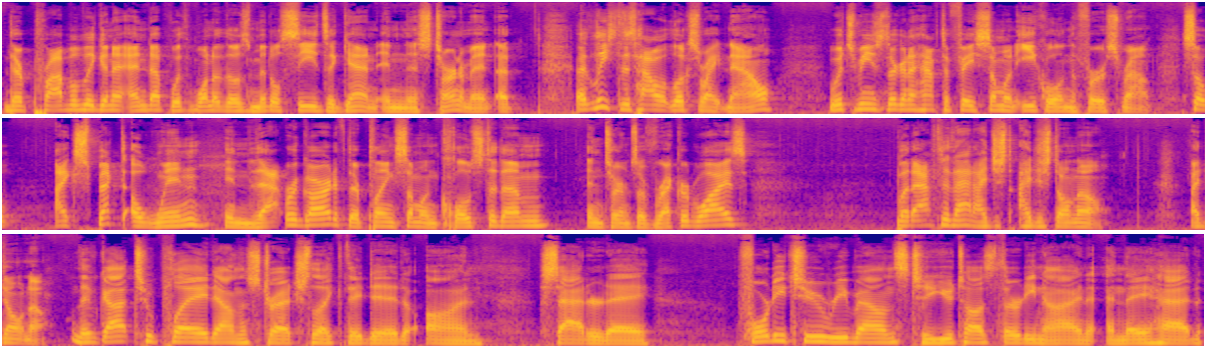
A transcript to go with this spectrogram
they're probably going to end up with one of those middle seeds again in this tournament. At, at least is how it looks right now, which means they're going to have to face someone equal in the first round. So I expect a win in that regard if they're playing someone close to them in terms of record wise. But after that, I just I just don't know. I don't know. They've got to play down the stretch like they did on Saturday. 42 rebounds to Utah's 39, and they had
